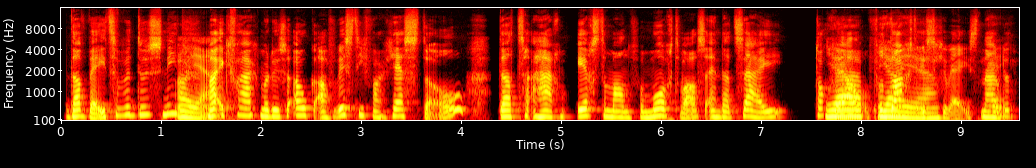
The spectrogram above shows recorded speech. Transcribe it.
dat weten we dus niet. Oh ja. Maar ik vraag me dus ook af, wist die van Gestel dat haar eerste man vermoord was en dat zij toch Ja, wel verdacht ja. is geweest? Nou, Nee. dat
